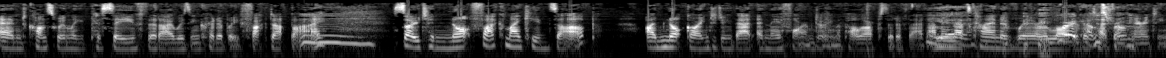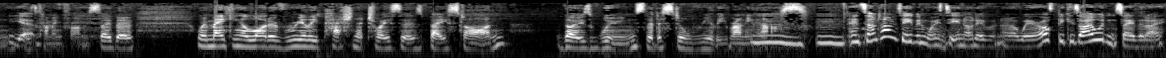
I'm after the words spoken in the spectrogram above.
and consequently perceived that I was incredibly fucked up by. Mm. So to not fuck my kids up, I'm not going to do that, and therefore I'm doing the polar opposite of that. I mean, that's kind of where a lot Where of attachment from. parenting Yeah. is coming from. So the we're making a lot of really passionate choices based on those wounds that are still really running mm, us. Mm. And sometimes even wounds that you're not even aware of, because I wouldn't say that I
